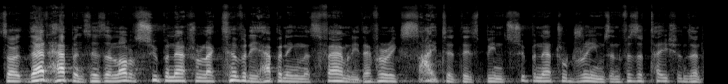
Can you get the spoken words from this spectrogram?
So that happens. There's a lot of supernatural activity happening in this family. They're very excited. There's been supernatural dreams and visitations. And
